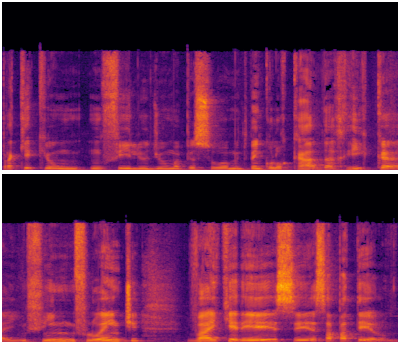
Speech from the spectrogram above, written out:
Para que, que um, um, filho de uma pessoa muito bem colocada, rica, enfim, influente, vai querer ser sapateiro?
